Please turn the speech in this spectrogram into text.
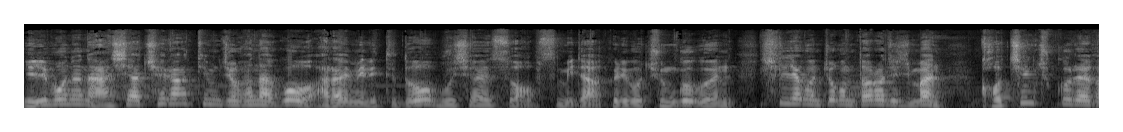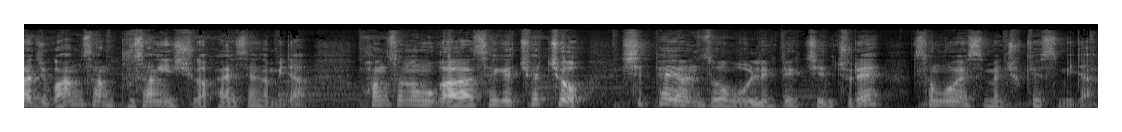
일본은 아시아 최강팀 중 하나고 아랍에미리트도 무시할 수 없습니다. 그리고 중국은 실력은 조금 떨어지지만 거친 축구를 해가지고 항상 부상 이슈가 발생합니다. 황선홍호가 세계 최초 10회 연속 올림픽 진출에 성공했으면 좋겠습니다.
